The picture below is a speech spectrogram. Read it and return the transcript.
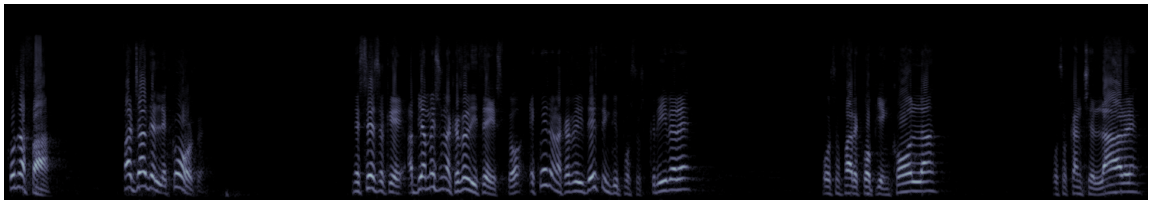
cosa fa? Fa già delle cose. Nel senso che abbiamo messo una casella di testo e questa è una casella di testo in cui posso scrivere, posso fare copia e incolla, posso cancellare,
